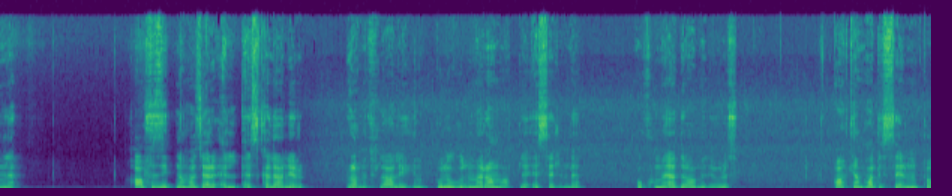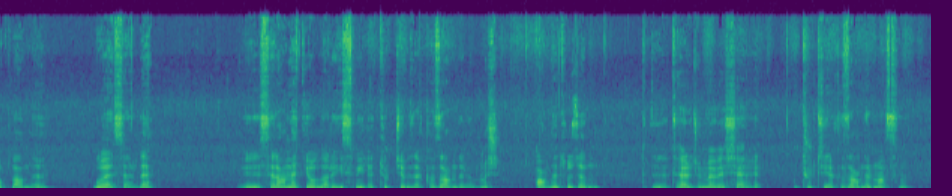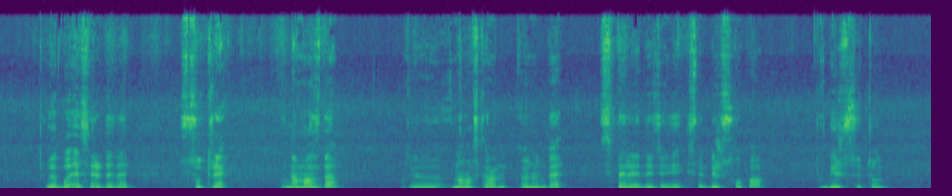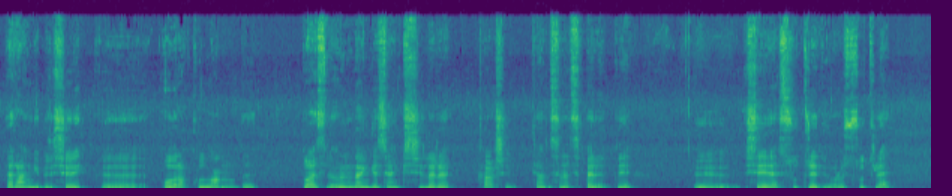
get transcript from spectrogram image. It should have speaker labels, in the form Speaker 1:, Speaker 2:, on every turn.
Speaker 1: Dinle. Hafız İbni Hacer el-Eskalani rahmetullahi aleyhim Bulugul Meram adlı eserinde okumaya devam ediyoruz. Ahkam hadislerinin toplandığı bu eserde e, Selamet Yolları ismiyle Türkçemize kazandırılmış Ahmet Hoca'nın e, tercüme ve şerh Türkçe'ye kazandırması ve bu eserde de sutre namazda e, namaz kılan önünde siper edeceği işte bir sopa, bir sütun, herhangi bir şey e, olarak kullanıldığı, dolayısıyla önünden geçen kişilere karşı kendisine siper ettiği e, şeye sutre diyoruz. Sutre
